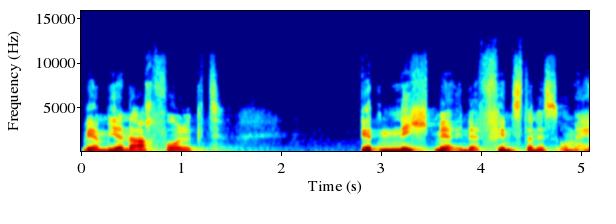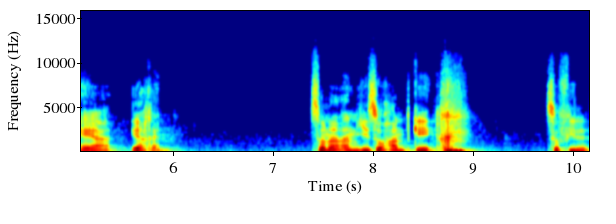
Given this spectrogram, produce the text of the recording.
Wer mir nachfolgt, wird nicht mehr in der Finsternis umherirren, sondern an Jesu Hand gehen. So viel,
